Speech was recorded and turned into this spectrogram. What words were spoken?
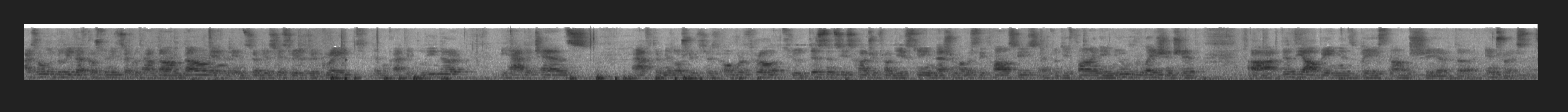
I strongly believe that Koštunica could have gone down in, in Serbia's history as a great democratic leader. He had a chance after Milosevic's overthrow to distance his country from the extreme nationalistic policies and to define a new relationship uh, with the Albanians based on shared uh, interests.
